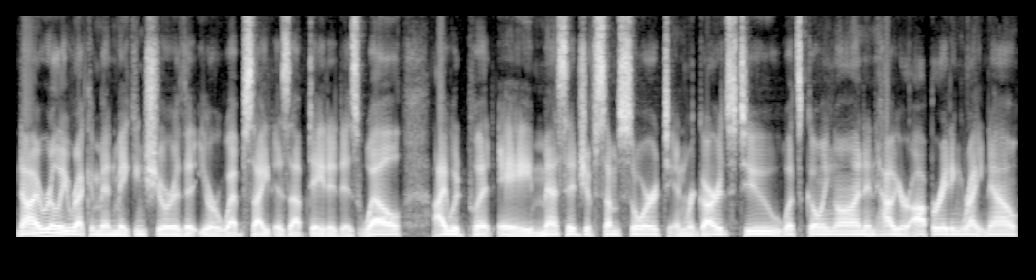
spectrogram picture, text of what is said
Now, I really recommend making sure that your website is updated as well. I would put a message of some sort in regards to what's going on and how you're operating right now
